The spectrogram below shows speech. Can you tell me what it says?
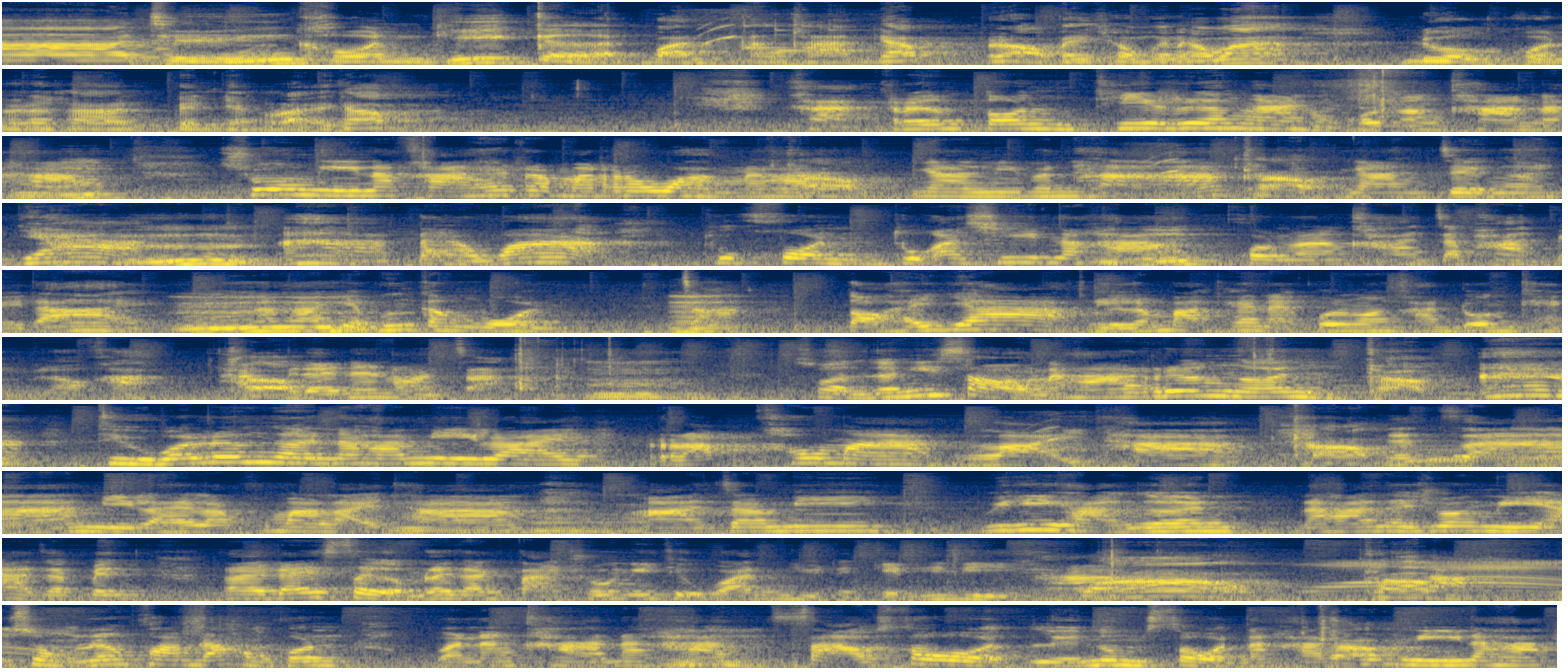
มาถึงคนที่เกิดวันอังคารครับ เราไปชมกันครับว่า ดวงคนวันอังคารเป็นอย่างไรครับ ค่ะ เริ่มต้นที่เรื่องงานของคนวันอังคารนะคะ อือหือช่วงนี้นะคะให้ระมัดระวังนะคะ ครับงานมีปัญหา ครับ งานเจองานยาก อืม อ่าแต่ว่าทุกคนทุกอาชีพนะคะ อือหือคนวันอังคารจะผ่านไปได้อืมนะคะอย่าเพิ่งกังวลอืมจ้ะต่อให้ยากหรือลำบากแค่ไหนคนวันอังคารดวงแข็งอยู่แล้วค่ะผ่านครับไปได้แน่นอนจ้ะอืม ส่วนเรื่องที่สองนะคะเรื่องเงินครับอ่าถือว่าเรื่องเงินนะคะมีรายรับเข้ามาหลายทางครับนะจ๊ะมีรายรับเข้ามาหลายทางอืมอาจจะมีวิธีหาเงินนะคะ ในช่วงนี้อาจจะเป็นรายได้เสริมอะไรต่างๆ ช่วงนี้ถือว่าอยู่ในเกณฑ์ที่ดีค่ะว้าวครับ ค่ะในส่งเรื่องความรักของคนวันอังคารนะคะ อืมสาวโสดหรือหนุ่มโสดนะคะครับช่วงนี้นะคะ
